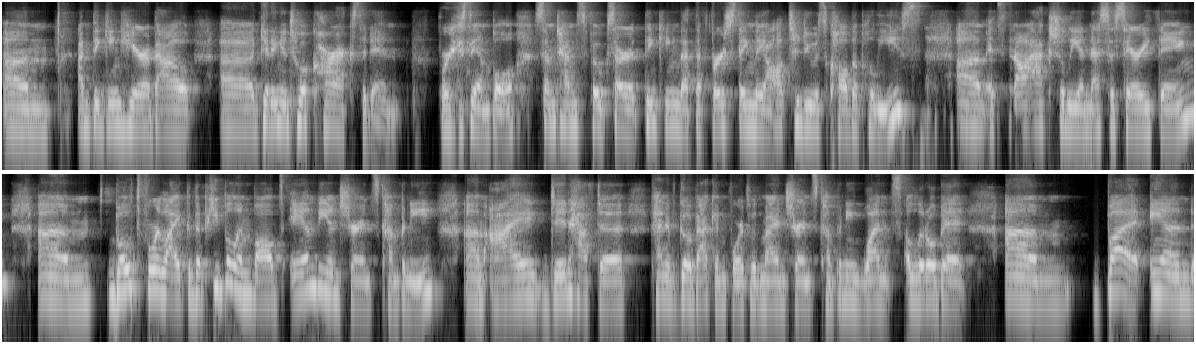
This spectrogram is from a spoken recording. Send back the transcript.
Um, i'm thinking here about uh, getting into a car accident for example, sometimes folks are thinking that the first thing they ought to do is call the police. Um, it's not actually a necessary thing, um, both for like the people involved and the insurance company. Um, I did have to kind of go back and forth with my insurance company once a little bit um, but and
